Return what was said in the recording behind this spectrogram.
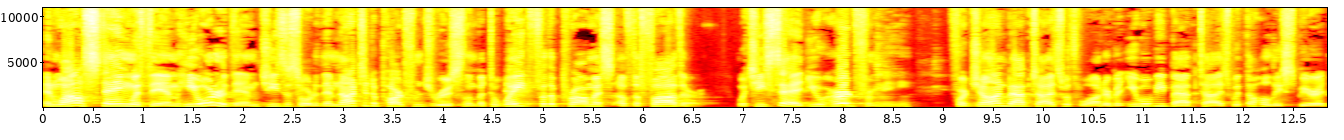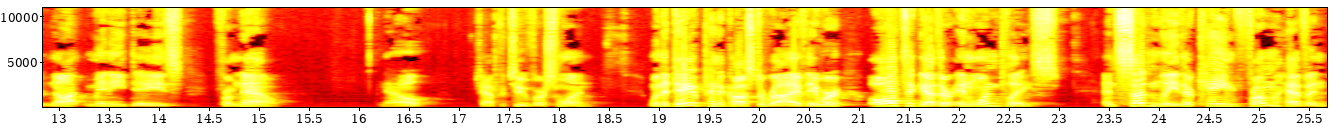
And while staying with them, he ordered them, Jesus ordered them, not to depart from Jerusalem, but to wait for the promise of the Father, which he said, You heard from me. For John baptized with water, but you will be baptized with the Holy Spirit not many days from now. Now, chapter 2, verse 1. When the day of Pentecost arrived, they were all together in one place. And suddenly there came from heaven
